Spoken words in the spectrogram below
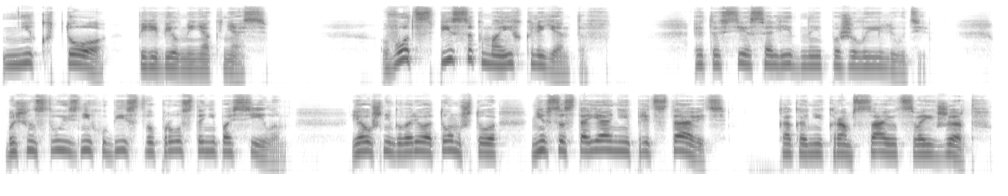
«Никто!» — перебил меня князь. «Вот список моих клиентов. Это все солидные пожилые люди. Большинству из них убийство просто не по силам. Я уж не говорю о том, что не в состоянии представить, как они кромсают своих жертв».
